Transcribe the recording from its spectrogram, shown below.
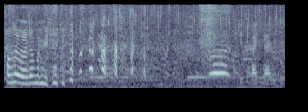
ขาเหลือด้วยมึงคิดสบายใจคน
